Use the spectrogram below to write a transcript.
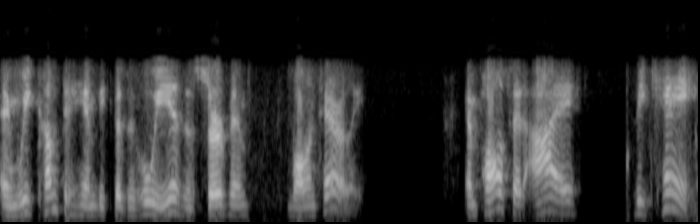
and we come to him because of who he is and serve him voluntarily. And Paul said, I became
